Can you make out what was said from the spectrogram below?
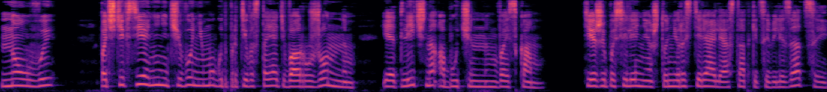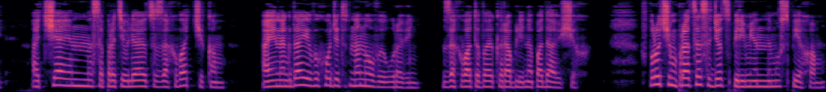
Но, увы, Почти все они ничего не могут противостоять вооруженным и отлично обученным войскам. Те же поселения, что не растеряли остатки цивилизации, отчаянно сопротивляются захватчикам, а иногда и выходят на новый уровень, захватывая корабли нападающих. Впрочем, процесс идет с переменным успехом.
